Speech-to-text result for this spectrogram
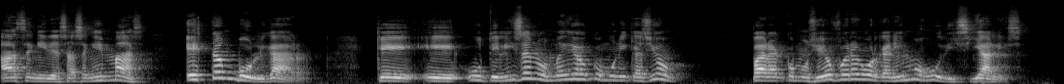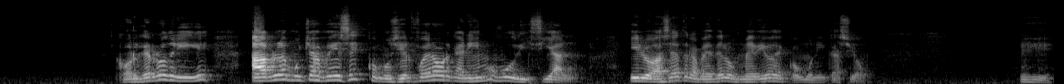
hacen y deshacen. Es más, es tan vulgar que eh, utilizan los medios de comunicación para como si ellos fueran organismos judiciales. Jorge Rodríguez habla muchas veces como si él fuera organismo judicial y lo hace a través de los medios de comunicación. Eh,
